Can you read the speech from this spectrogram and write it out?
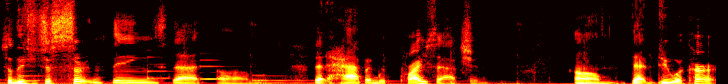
So these are just certain things that um, that happen with price action um, that do occur.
